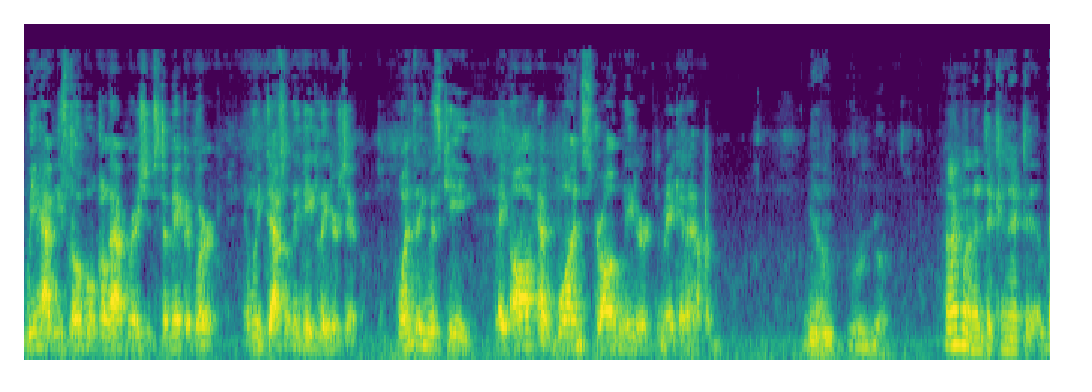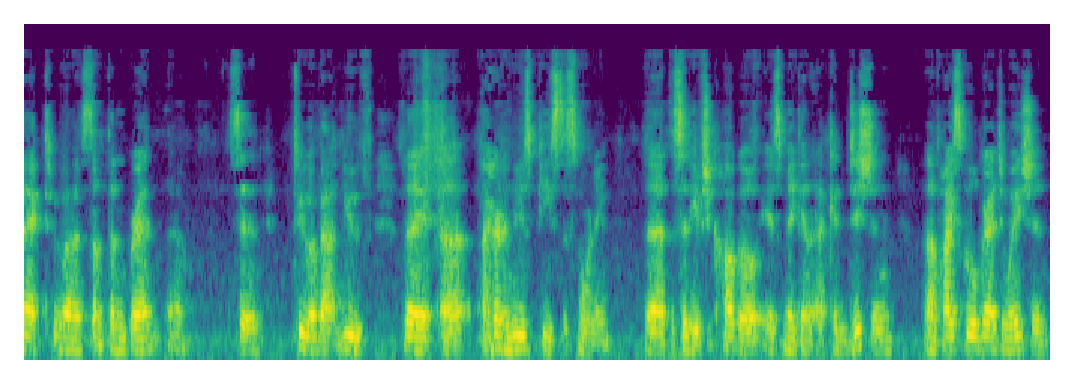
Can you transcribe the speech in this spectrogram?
we have these local collaborations to make it work. And we definitely need leadership. One thing was key. They all had one strong leader to make it happen. Yeah. Very good. I wanted to connect it back to uh, something Brad uh, said too about youth. The uh, I heard a news piece this morning that the city of Chicago is making a condition of high school graduation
